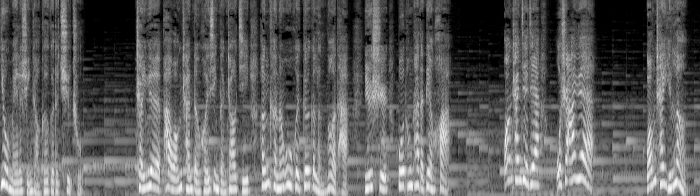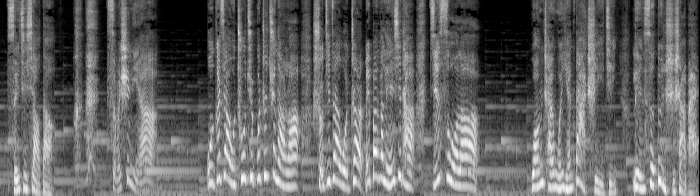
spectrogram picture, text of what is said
又没了寻找哥哥的去处。陈月怕王禅等回信等着急，很可能误会哥哥冷落他，于是拨通他的电话：“王禅姐姐，我是阿月。”王禅一愣，随即笑道：“ 怎么是你啊？”我哥下午出去，不知去哪儿了，手机在我这儿，没办法联系他，急死我了。王禅闻言大吃一惊，脸色顿时煞白。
